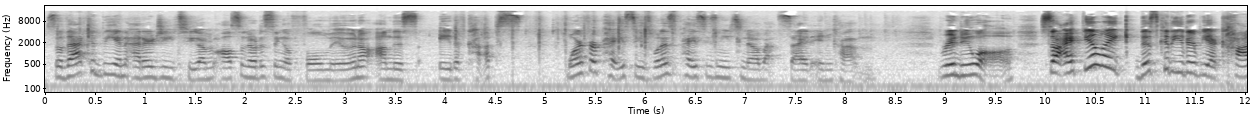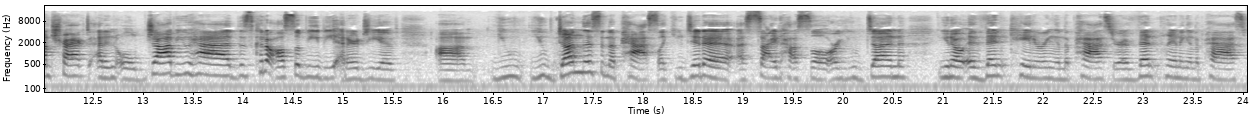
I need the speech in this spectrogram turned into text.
So that could be an energy too. I'm also noticing a full moon on this 8 of cups. More for Pisces. What does Pisces need to know about side income? Renewal. So I feel like this could either be a contract at an old job you had. This could also be the energy of um, you you've done this in the past, like you did a, a side hustle, or you've done you know event catering in the past, or event planning in the past,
